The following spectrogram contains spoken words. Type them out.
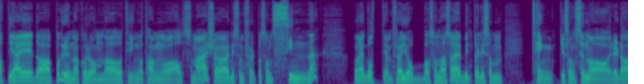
at jeg da pga. korona og ting og tang og alt som er, så har jeg liksom følt på sånn sinne. Og når jeg har gått hjem fra jobb og sånn, da, så har jeg begynt å liksom tenke sånne scenarioer da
